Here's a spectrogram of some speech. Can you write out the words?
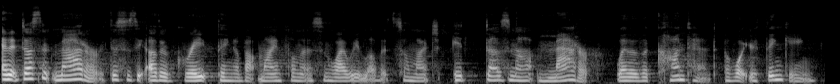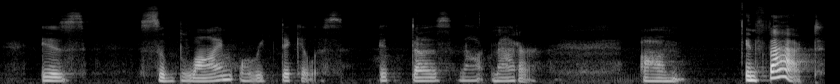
and it doesn't matter. This is the other great thing about mindfulness and why we love it so much. It does not matter whether the content of what you're thinking is sublime or ridiculous. It does not matter. Um, in fact,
